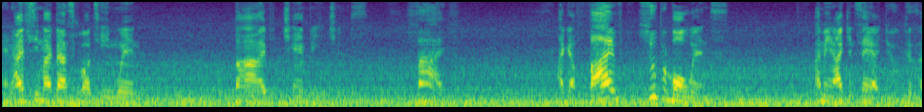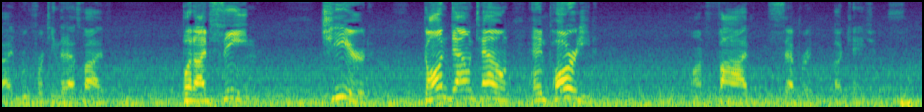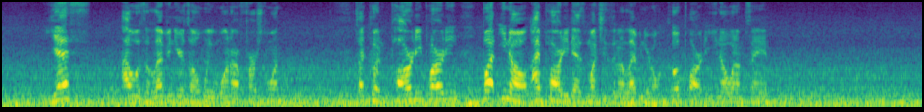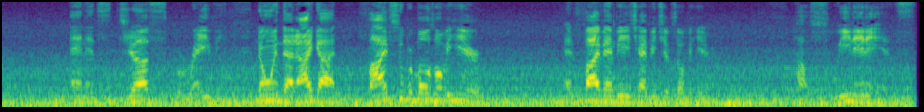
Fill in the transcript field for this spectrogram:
and I've seen my basketball team win five championships. Five. I got five Super Bowl wins. I mean, I can say I do because I root for a team that has five. But I've seen, cheered, gone downtown, and partied on five separate occasions. Yes, I was 11 years old when we won our first one. So I couldn't party, party. But, you know, I partied as much as an 11 year old could party. You know what I'm saying? And it's just gravy. Knowing that I got five Super Bowls over here and five NBA championships over here. How sweet it is.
